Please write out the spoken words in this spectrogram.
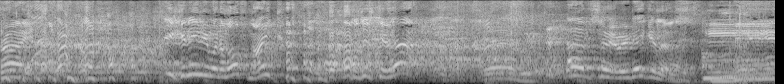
Right. you can hear me when I'm off, Mike. I'll just do that. absolutely ridiculous. Mm.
